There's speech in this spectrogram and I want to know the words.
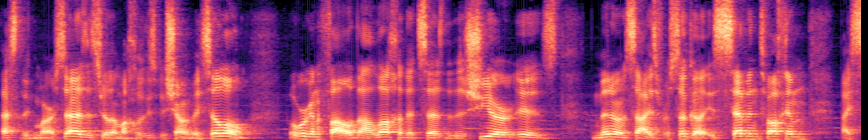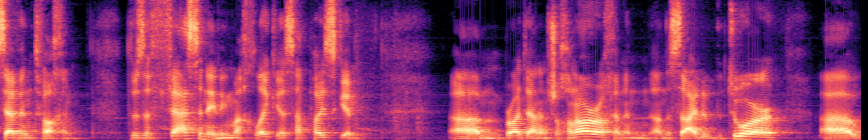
That's what the Gemara says. It's really machlokes b'sham b'silol. But we're going to follow the halacha that says that the shiur is the minimum size for sukkah is seven tefachim by seven tefachim. There's a fascinating machlekes hapaiskim um, brought down in Shulchan Aruch and in, on the side of the Tur. Uh,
